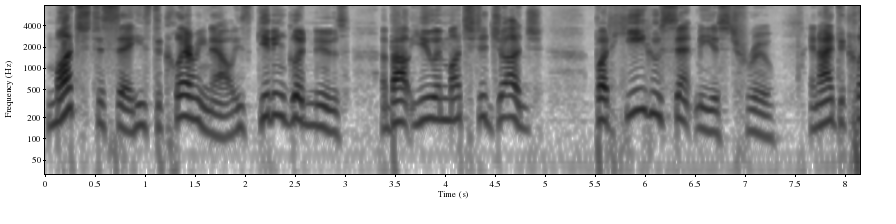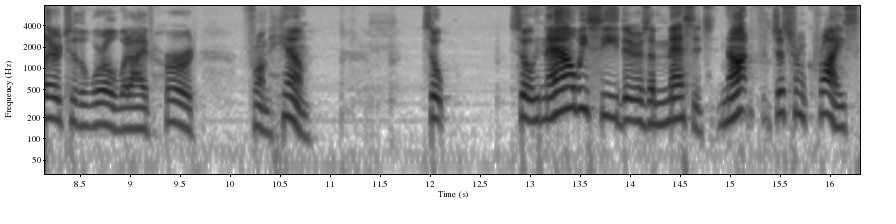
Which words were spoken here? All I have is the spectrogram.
much to say. He's declaring now, He's giving good news about you and much to judge. But He who sent me is true and I declare to the world what I've heard from him. So, so now we see there's a message, not just from Christ,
